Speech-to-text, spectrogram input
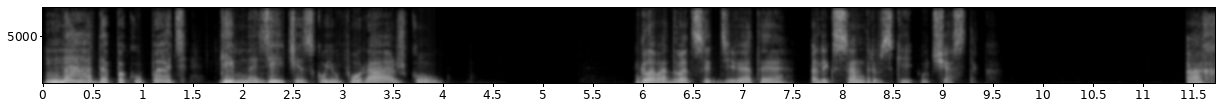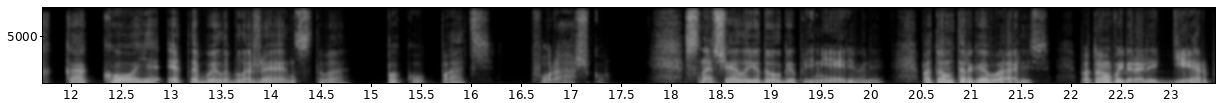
надо покупать гимназическую фуражку!» Глава 29. Александровский участок. Ах, какое это было блаженство покупать фуражку! Сначала ее долго примеривали, потом торговались, потом выбирали герб,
